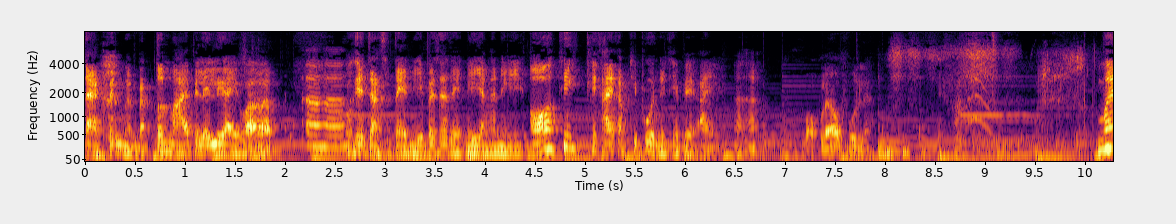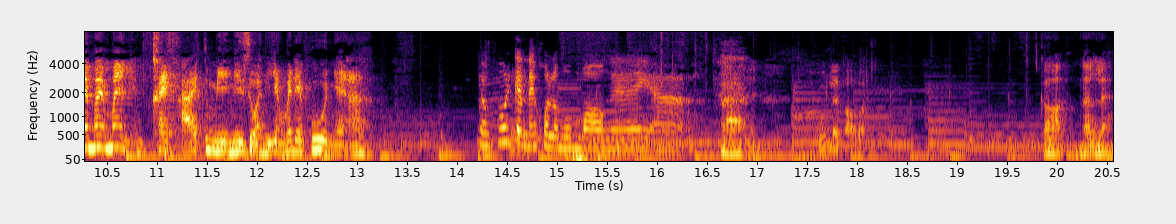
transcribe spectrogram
แตกเป็นเหมือนแบบต้นไม้ไปเรื่อยๆ ว่าใช่แบบอ่าฮะโอเคจากสเตจนี้ไปสเตจนี้อย่างนั้นอย่างนี้ อ๋อ ที่คล้ายๆกับที่พูดในเทปไออ่าฮะ บอกแล้วพูดแล้วไม่ฟังไม่ไม่ไม่คล้ายๆคือมีมีส่วนที่ยังไม่ได้พูดไงอะเราพูดกันในคนละมุมมองไงอ่าใช่พูดอะไรต่อวะก็นั่นแหละ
